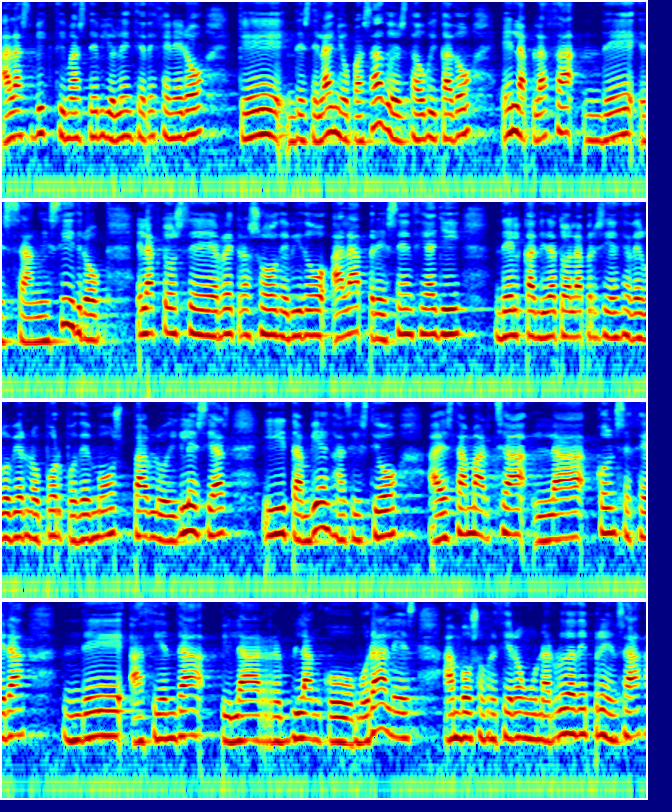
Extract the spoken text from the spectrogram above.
a las víctimas de violencia de género que desde el año pasado está ubicado en la plaza de San Isidro. El acto se retrasó debido a la presencia allí del candidato a la presidencia del Gobierno por Podemos, Pablo Iglesias, también asistió a esta marcha la consejera de Hacienda Pilar Blanco Morales. Ambos ofrecieron una rueda de prensa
